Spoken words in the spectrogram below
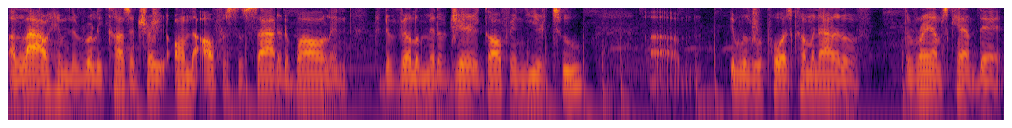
allow him to really concentrate on the offensive side of the ball and the development of Jared Goff in year two. Um, it was reports coming out of the Rams camp that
